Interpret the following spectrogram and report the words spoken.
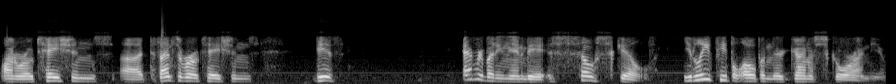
on rotations, uh, defensive rotations, because everybody in the NBA is so skilled. You leave people open, they're going to score on you.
